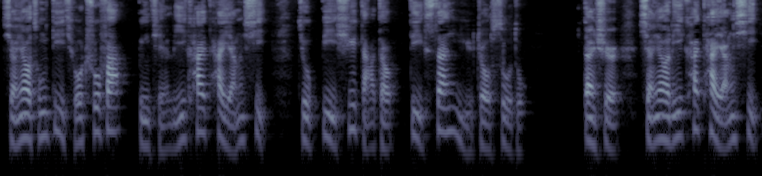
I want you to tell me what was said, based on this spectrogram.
想要从地球出发并且离开太阳系，就必须达到第三宇宙速度。但是，想要离开太阳系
